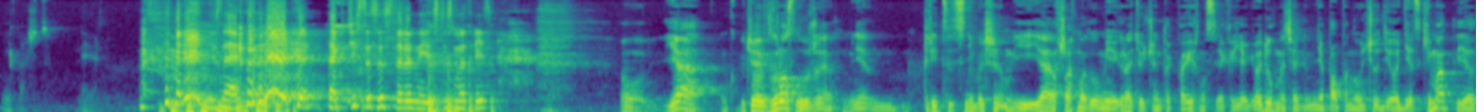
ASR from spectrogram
мне кажется, наверное. Не знаю, так чисто со стороны, если смотреть. Я как бы, человек взрослый уже, мне 30 с небольшим, и я в шахматы умею играть очень так поверхностно. Я, как я говорил вначале, меня папа научил делать детский мат, я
